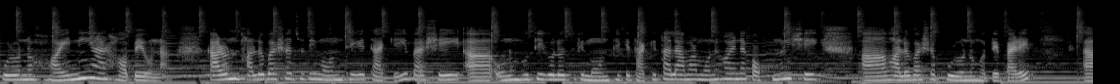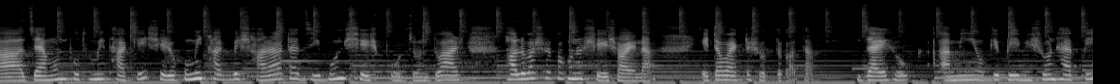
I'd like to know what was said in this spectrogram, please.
পুরনো হয়নি আর হবেও না। কারণ ভালোবাসা যদি মন থেকে থাকে বা সেই অনুভূতিগুলো যদি মন থেকে থাকে, তাহলে আমার মনে হয় না কখনোই সেই ভালোবাসা পুরনো হতে পারে। যেমন প্রথমে থাকে, সেরকমই থাকবে সারাটা জীবন শেষ পর্যন্ত। আর ভালোবাসার কখনো শেষ হয় না। এটাও একটা সত্য কথা। যাই হোক, আমি ওকে পেয়ে ভীষণ হ্যাপি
